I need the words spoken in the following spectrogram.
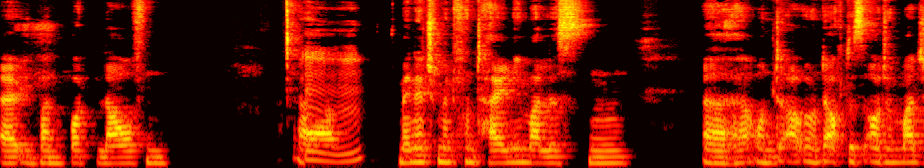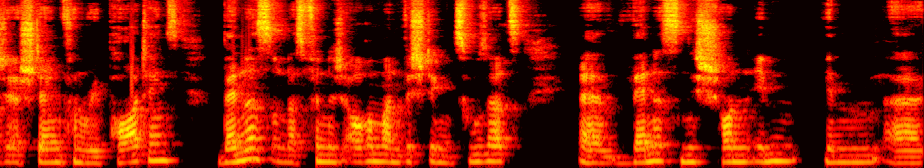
äh, über ein Bot laufen, äh, mhm. Management von Teilnehmerlisten äh, und, und auch das automatische Erstellen von Reportings, wenn es, und das finde ich auch immer einen wichtigen Zusatz, äh, wenn es nicht schon im, im äh,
